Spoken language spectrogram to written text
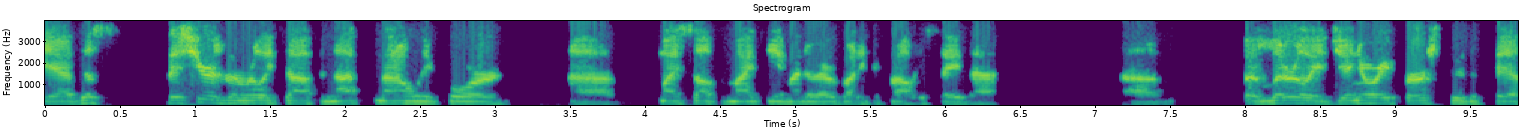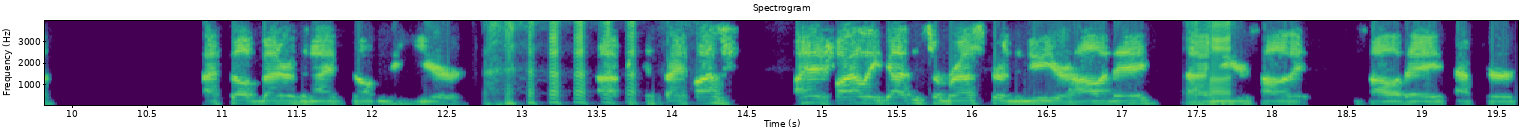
Yeah, this this year has been really tough, and not not only for uh, myself and my team. I know everybody could probably say that, um, but literally January first through the fifth, I felt better than I had felt in a year uh, because I finally I had finally gotten some rest during the New Year holiday, uh, uh-huh. New Year's holiday holiday after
